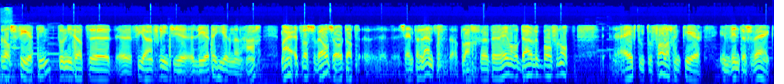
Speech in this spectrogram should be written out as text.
Dat was 14, toen hij dat uh, via een vriendje leerde hier in Den Haag. Maar het was wel zo dat uh, zijn talent, dat lag er helemaal duidelijk bovenop. Hij heeft toen toevallig een keer in Winterswijk,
